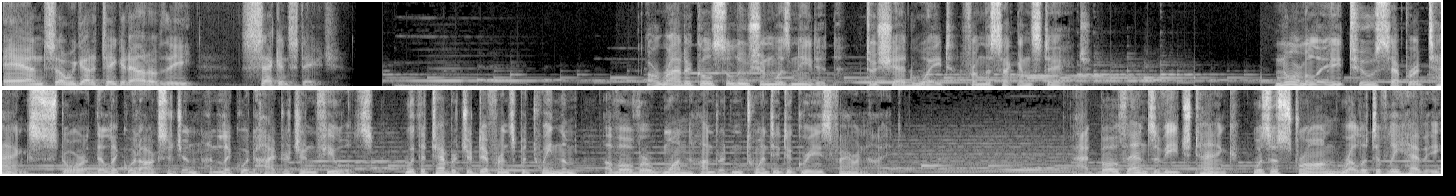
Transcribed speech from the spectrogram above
And so we got to take it out of the second stage. A radical solution was needed, to shed weight from the second stage. Normally, two separate tanks stored the liquid oxygen and liquid hydrogen fuels, with a temperature difference between them of over 120 degrees Fahrenheit. At both ends of each tank was a strong, relatively heavy,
